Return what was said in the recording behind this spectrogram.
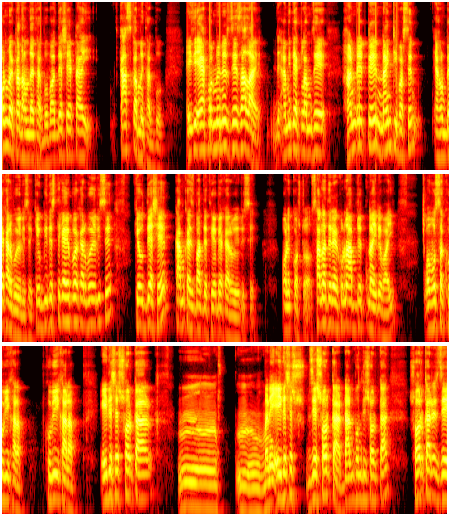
অন্য একটা ধান্দায় থাকব, বা দেশে একটা কাজ কামে থাকব। এই যে অ্যাপয়েন্টমেন্টের যে জ্বালায়, আমি দেখলাম যে হান্ড্রেডে নাইনটি পার্সেন্ট এখন বেকার বয়ে রয়েছে। কেউ বিদেশ থেকে বেকার বয়ে রয়েছে, কেউ দেশে কাম কাজ বাদ দিয়ে বেকার হয়ে রয়েছে। অনেক কষ্ট। সানাতের এর কোনো আপডেট নাই রে ভাই। অবস্থা খুবই খারাপ খুবই খারাপ। এই দেশের সরকার মানে এই দেশের যে সরকার, ডানপন্থী সরকার, সরকারের যে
